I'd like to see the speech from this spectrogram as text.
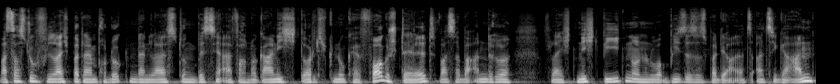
was hast du vielleicht bei deinen Produkten, deinen Leistungen bisher einfach noch gar nicht deutlich genug hervorgestellt, was aber andere vielleicht nicht bieten und du bietest es bei dir als einziger an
